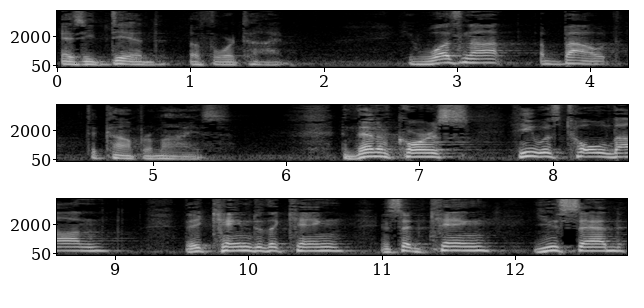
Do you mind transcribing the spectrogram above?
as he did aforetime. He was not about to compromise. And then, of course, he was told on. They came to the king and said, King, you said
